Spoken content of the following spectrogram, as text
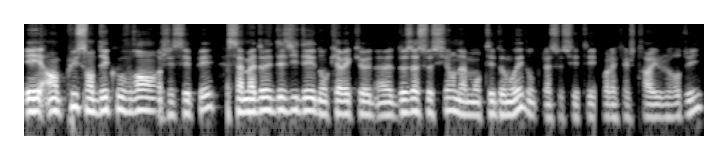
Et en plus, en découvrant GCP, ça m'a donné des idées. Donc, avec euh, deux associés, on a monté Domway, donc la société pour laquelle je travaille aujourd'hui,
